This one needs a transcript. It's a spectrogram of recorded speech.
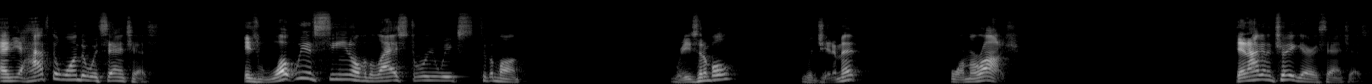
And you have to wonder with Sanchez is what we have seen over the last three weeks to the month reasonable, legitimate, or mirage? They're not going to trade Gary Sanchez.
